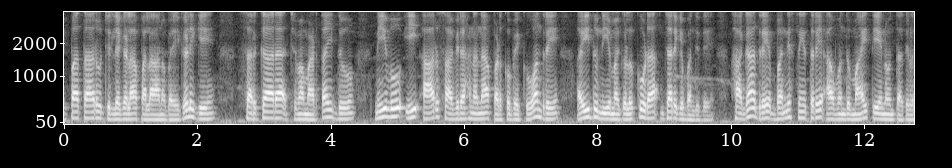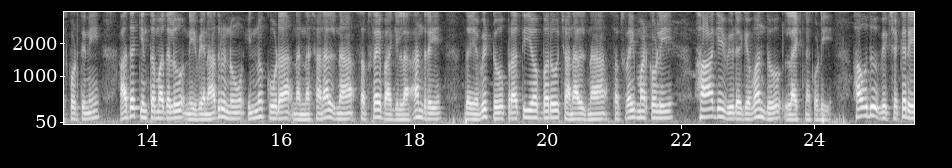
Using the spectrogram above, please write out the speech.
ಇಪ್ಪತ್ತಾರು ಜಿಲ್ಲೆಗಳ ಫಲಾನುಭವಿಗಳಿಗೆ ಸರ್ಕಾರ ಜಮಾ ಮಾಡ್ತಾ ಇದ್ದು, ನೀವು ಈ ಆರು ಸಾವಿರ ಹಣನ ಪಡ್ಕೋಬೇಕು ಅಂದರೆ ಐದು ನಿಯಮಗಳು ಕೂಡ ಜಾರಿಗೆ ಬಂದಿದೆ. ಹಾಗಾದರೆ ಬನ್ನಿ ಸ್ನೇಹಿತರೆ, ಆ ಒಂದು ಮಾಹಿತಿ ಏನು ಅಂತ ತಿಳಿಸ್ಕೊಡ್ತೀನಿ. ಅದಕ್ಕಿಂತ ಮೊದಲು ನೀವೇನಾದ್ರೂ ಇನ್ನೂ ಕೂಡ ನನ್ನ ಚಾನಲ್ನ ಸಬ್ಸ್ಕ್ರೈಬ್ ಆಗಿಲ್ಲ ಅಂದರೆ ದಯವಿಟ್ಟು ಪ್ರತಿಯೊಬ್ಬರೂ ಚಾನಲ್ನ ಸಬ್ಸ್ಕ್ರೈಬ್ ಮಾಡ್ಕೊಳ್ಳಿ. ಹಾಗೆ ವಿಡಿಯೋಗೆ ಒಂದು ಲೈಕ್ನ ಕೊಡಿ. ಹೌದು ವೀಕ್ಷಕರೇ,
